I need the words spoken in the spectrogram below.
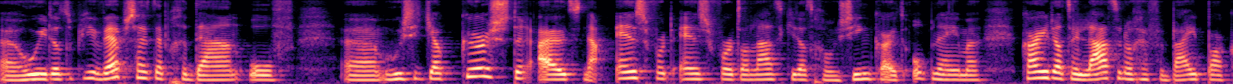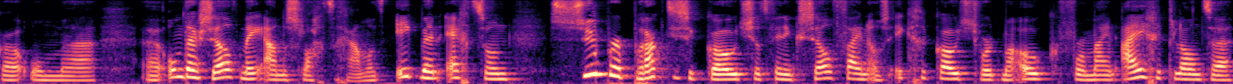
uh, hoe je dat op je website hebt gedaan, of uh, hoe ziet jouw cursus eruit, nou, enzovoort, enzovoort. Dan laat ik je dat gewoon zien, kan je het opnemen. Kan je dat er later nog even bij pakken om, om daar zelf mee aan de slag te gaan. Want ik ben echt zo'n super praktische coach. Dat vind ik zelf fijn als ik gecoacht word, maar ook voor mijn eigen klanten.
